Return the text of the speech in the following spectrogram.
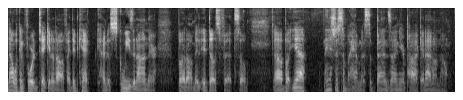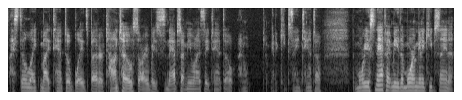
not looking forward to taking it off. I did kind of squeeze it on there, but um, it, it does fit. So, uh, but yeah, and it's just somebody having a Sebenza in your pocket. I don't know. I still like my Tanto blades better. Tanto, sorry, everybody snaps at me when I say Tanto. I don't, I'm going to keep saying Tanto. The more you snap at me, the more I'm going to keep saying it.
